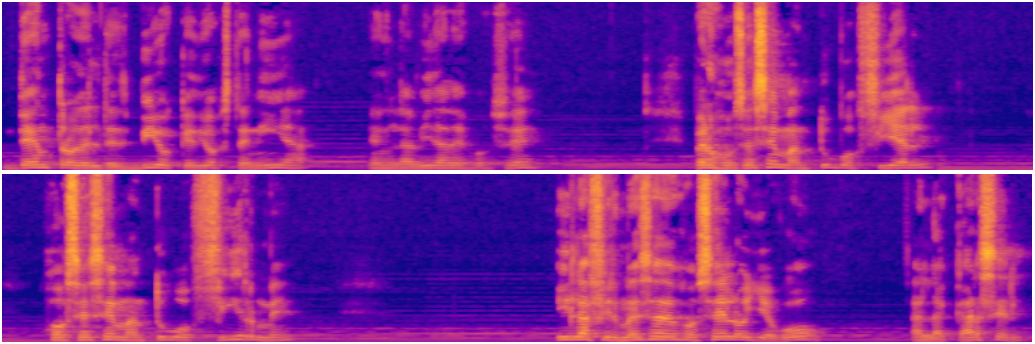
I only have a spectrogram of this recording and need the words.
dentro del desvío que Dios tenía en la vida de José. Pero José se mantuvo fiel, José se mantuvo firme y la firmeza de José lo llevó a la cárcel.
